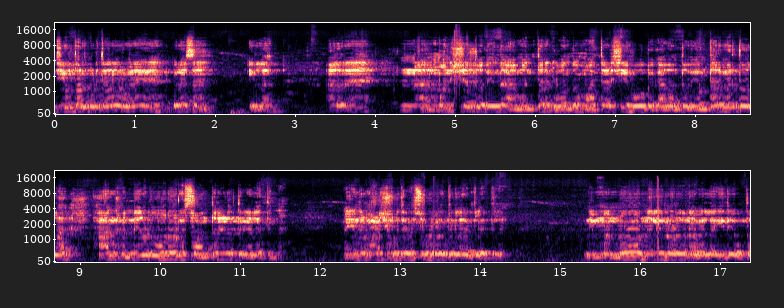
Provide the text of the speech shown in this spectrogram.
ಜೀವ ತಂದು ಬಿಡ್ತೇವಲ್ಲ ಅವ್ರ ಮನೆಗೆ ವಿಲಾಸ ಇಲ್ಲ. ಆದ್ರೆ ನಾ ಮನುಷ್ಯತ್ವದಿಂದ ಆ ಮಂತನಕ್ಕೆ ಬಂದು ಮಾತಾಡಿಸಿ ಹೋಗ್ಬೇಕಾದಂಥದ್ದು ಏನು ಧರ್ಮ ಇರ್ತವಲ್ಲ ಹಾಂಗ ಹನ್ನೆರಡು ಊರವ್ರಿಗೆ ಸ್ವಾಂತನ ಹೇಳಕ್ ತಿರ್ಗಾಲತ್ತಿನ ನಾ ಏನಾರ ಮಾಡಿಸ್ಬಿಡ್ತೇನೆ ಸುಳ್ಳು ಹೇಳ್ತಿಲ್ಲ ಇರ್ಲತ್ತಿಲ್ಲ ನಿಮ್ಮ ನೋವು ನೋಡೋದು ನಾವೆಲ್ಲ ಇದೇವಪ್ಪ.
